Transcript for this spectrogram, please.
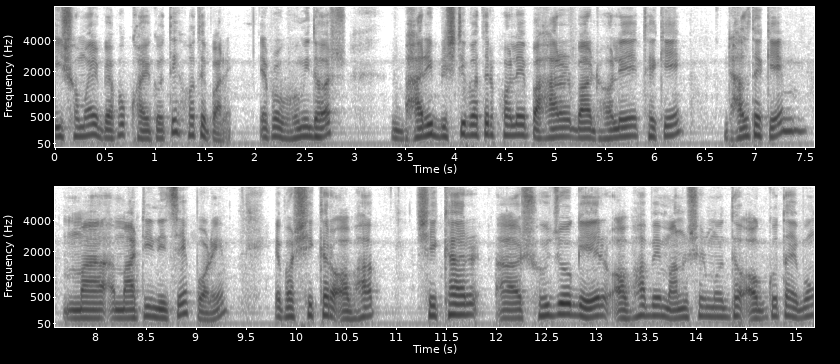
এই সময়ে ব্যাপক ক্ষয়ক্ষতি হতে পারে। এরপর ভূমিধস ভারী বৃষ্টিপাতের ফলে পাহাড় বা ঢলে থেকে, ঢাল থেকে মাটি নিচে পড়ে। এরপর শিক্ষার অভাব। শিক্ষার সুযোগের অভাবে মানুষের মধ্যে অজ্ঞতা এবং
